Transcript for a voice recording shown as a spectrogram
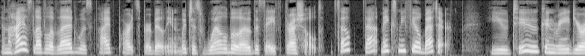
and the highest level of lead was 5 parts per billion, which is well below the safe threshold. So that makes me feel better. You too can read your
